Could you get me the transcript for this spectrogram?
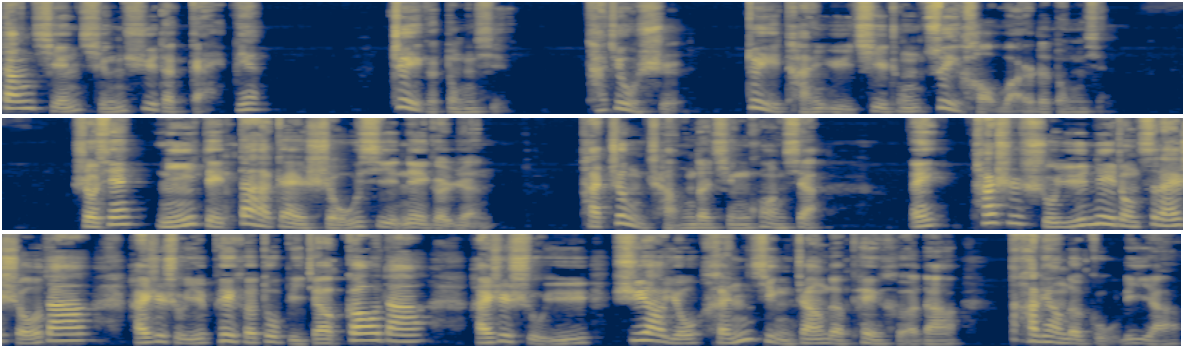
当前情绪的改变，这个东西，它就是对谈语气中最好玩的东西。首先，你得大概熟悉那个人。他正常的情况下，哎，他是属于那种自来熟的，还是属于配合度比较高的，还是属于需要有很紧张的配合的，大量的鼓励啊？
